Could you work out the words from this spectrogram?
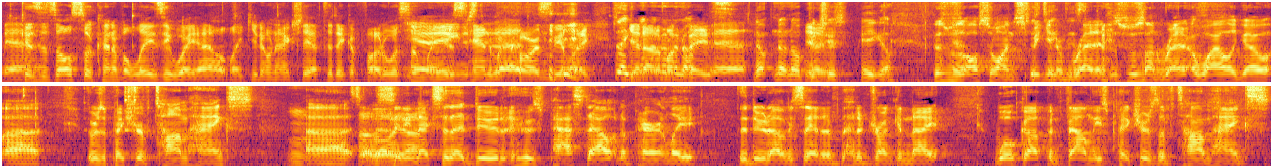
Yeah. Because it's also kind of a lazy way out. Like you don't actually have to take a photo with someone. Yeah, you you just hand just them a card and be like, like, "Get no, out no, of no, my no. face." Yeah. No, no, no Yeah. pictures. Here you go. This was also on. Speaking of. Reddit, this was on Reddit a while ago. Uh, there was a picture of Tom Hanks uh, Oh, sitting next to that dude who's passed out, and apparently the dude obviously had a, had a drunken night. Woke up and found these pictures of Tom Hanks.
